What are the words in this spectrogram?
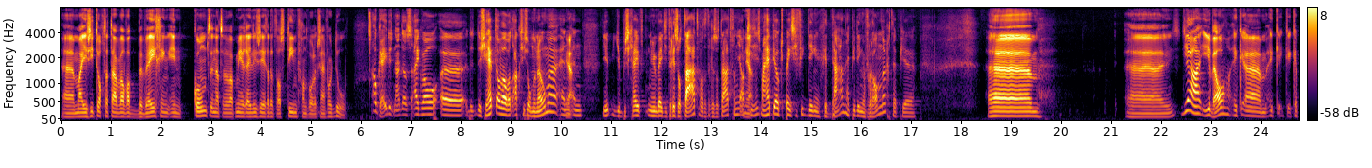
Maar je ziet toch dat daar wel wat beweging in komt en dat we wat meer realiseren dat we als team verantwoordelijk zijn voor het doel. Oké, dus nou, dat is eigenlijk wel. eh, dus je hebt al wel wat acties ondernomen. En, Ja. en je, je beschreef nu een beetje het resultaat, wat het resultaat van die acties Ja. is. Maar heb je ook specifiek dingen gedaan? Heb je dingen veranderd? Heb je. Ehm eh, ja, jawel. Ik, ehm, ik, ik, ik heb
